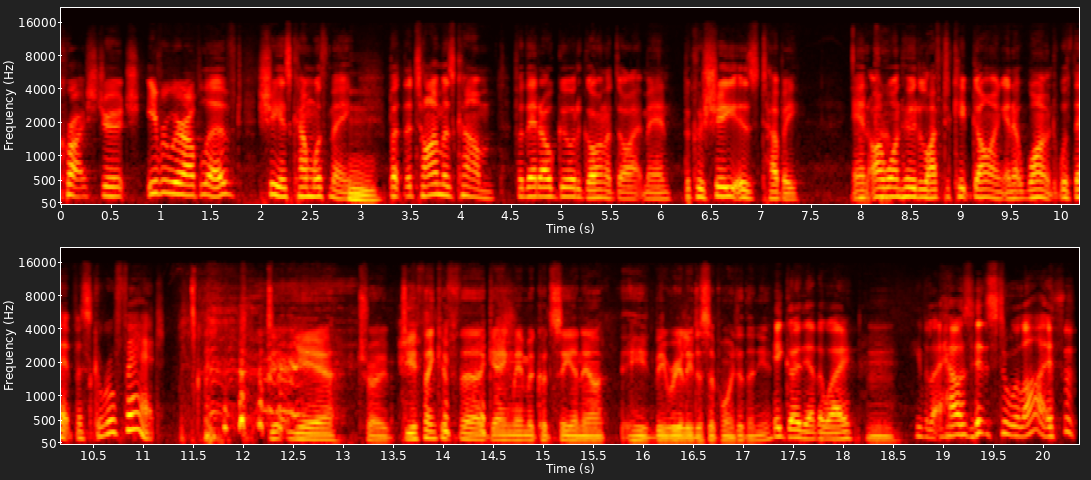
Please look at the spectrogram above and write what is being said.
Christchurch, everywhere I've lived, she has come with me. Hmm. But the time has come for that old girl to go on a diet, man, because she is tubby, and I want her to life to keep going, and it won't with that visceral fat. Do, yeah, true. Do you think if the gang member could see her now, he'd be really disappointed in you? He'd go the other way. Hmm. He'd be like, "How is it still alive?"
